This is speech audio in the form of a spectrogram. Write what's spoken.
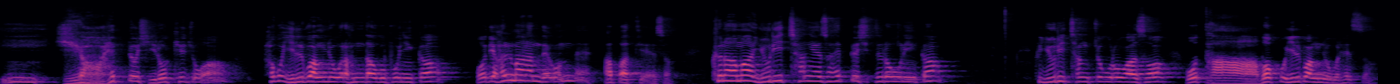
이야 햇볕이 이렇게 좋아 하고 일광욕을 한다고 보니까 어디 할 만한 데가 없네 아파트에서 그나마 유리창에서 햇볕이 들어오니까 그 유리창 쪽으로 가서 옷 다 벗고 일광욕을 했어.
